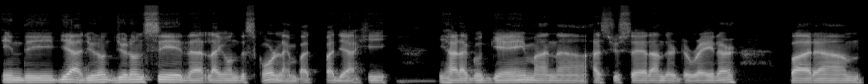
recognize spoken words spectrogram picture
in the yeah you don't you don't see that like on the scoreline but but yeah he he had a good game and uh, as you said under the radar but um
